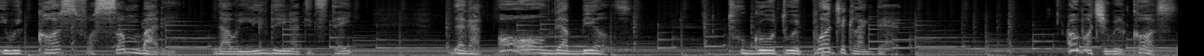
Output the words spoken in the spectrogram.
it will cost for somebody that will leave the United States. They got all their bills to go to a project like that. How much it will cost?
